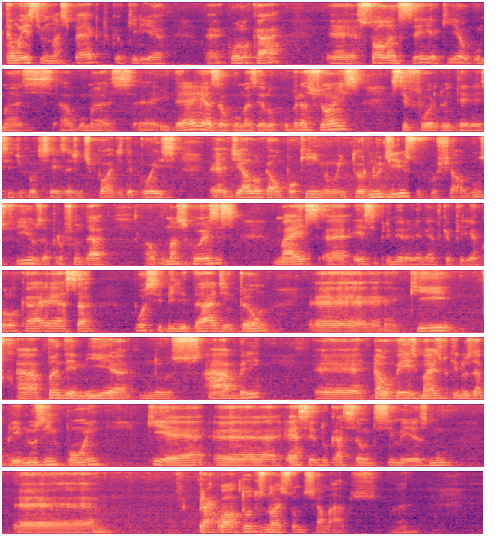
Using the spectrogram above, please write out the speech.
Então, esse é um aspecto que eu queria é, colocar. é, só lancei aqui algumas, algumas é, ideias, algumas elucubrações. Se for do interesse de vocês, a gente pode depois é, dialogar um pouquinho em torno disso, puxar alguns fios, aprofundar algumas coisas. Mas esse primeiro elemento que eu queria colocar é essa possibilidade, então, é, que a pandemia nos abre, é, talvez mais do que nos abrir, nos impõe que é, é essa educação de si mesmo é, para a qual todos nós somos chamados. Né?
